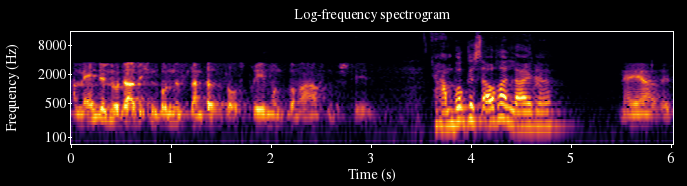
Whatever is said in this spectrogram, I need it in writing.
am Ende nur dadurch ein Bundesland, dass es aus Bremen und Bremerhaven besteht. Hamburg ist auch alleine. Naja, das,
